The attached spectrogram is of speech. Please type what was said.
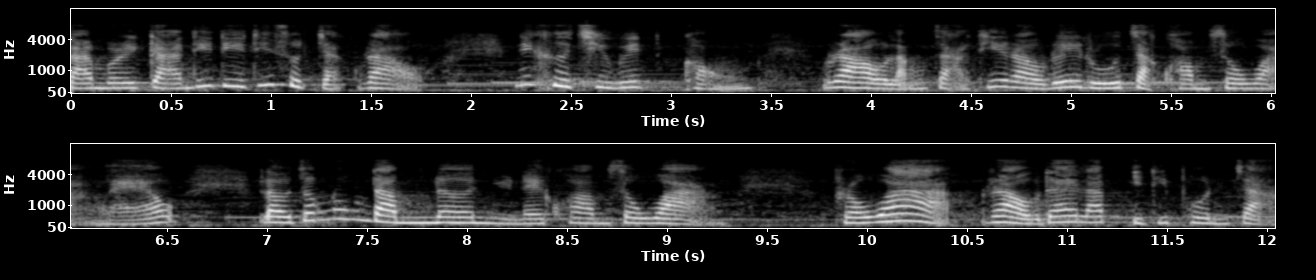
การบริการที่ดีที่สุดจากเรา นี่คือชีวิตของเราหลังจากที่เราได้รู้จักความสว่างแล้ว เราต้องต้องดำเนินอยู่ในความสว่าง เพราะว่าเราได้รับอิทธิพลจาก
